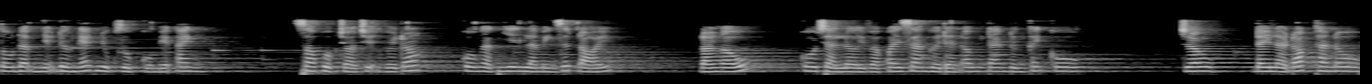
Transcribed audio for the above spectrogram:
tô đậm những đường nét nhục dục của miệng anh. Sau cuộc trò chuyện với Doc, cô ngạc nhiên là mình rất đói. Đói ngấu, cô trả lời và quay sang người đàn ông đang đứng cạnh cô. Joe, đây là Doc Thano.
